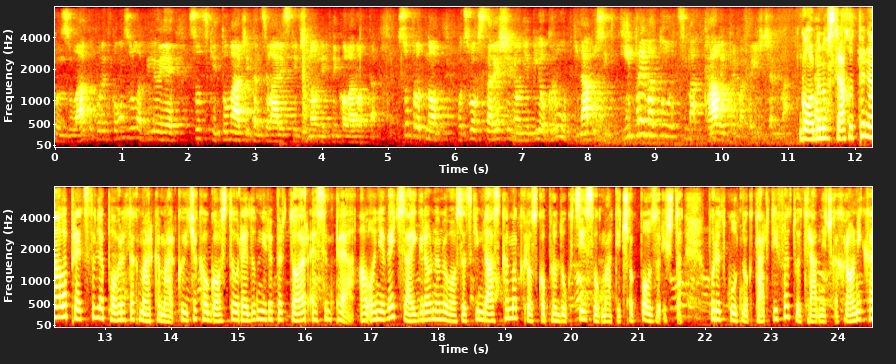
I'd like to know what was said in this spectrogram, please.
konzulatu, pored konzula, bio je sudski tumač i kancelarijski činovnik Nikola Rota. Suprotno od svog starešine, on je bio grub i nabusit i prema Turcima, kao i prema hrišćanima. Golmanov strah od penala predstavlja povratak Marka Markovića kao gosta u redovni repertoar SMP-a, ali on je već zaigrao na novosadskim daskama kroz koprodukcije svog matičnog pozorišta. Pored kultnog Tartifa, tu je Travnička hronika,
